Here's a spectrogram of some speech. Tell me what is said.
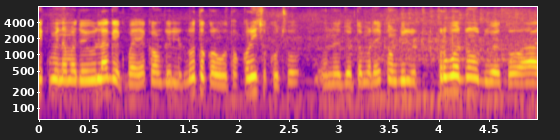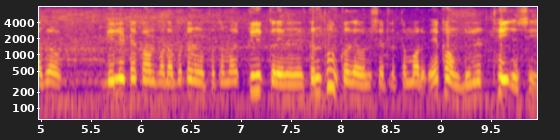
એક મહિનામાં જો એવું લાગે કે ભાઈ એકાઉન્ટ ડિલીટ નહોતો કરવો, તો કરી શકો છો. અને જો તમારે એકાઉન્ટ ડિલીટ કરવો ન હોય તો આ જો ડિલીટ એકાઉન્ટવાળા બટન ઉપર તમારે ક્લિક કરીને કન્ફર્મ કરી દેવાનું છે એટલે તમારું એકાઉન્ટ ડિલીટ થઈ જશે.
